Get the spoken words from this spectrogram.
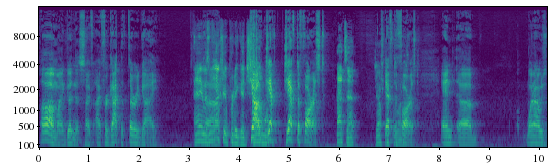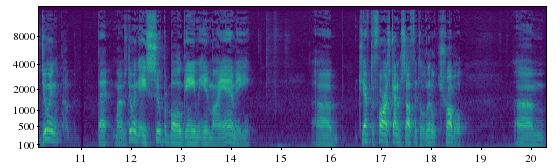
Oh my goodness, I, I forgot the third guy. Anyways, it was actually a pretty good show. Joe, Jeff Jeff DeForest. That's it. Jeff, Jeff DeForest. DeForest. And uh, when I was doing that, when I was doing a Super Bowl game in Miami, uh, Jeff DeForest got himself into a little trouble um,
